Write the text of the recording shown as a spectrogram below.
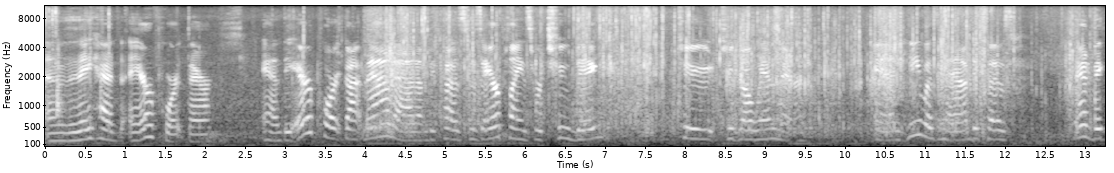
and they had the airport there. And the airport got mad at him because his airplanes were too big to, to go in there. And he was mad because they had a big,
